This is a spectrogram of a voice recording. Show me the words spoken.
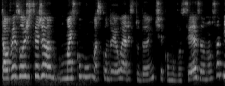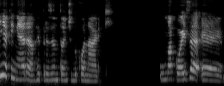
Talvez hoje seja mais comum, mas quando eu era estudante, como vocês, eu não sabia quem era representante do CONARC. Uma coisa é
